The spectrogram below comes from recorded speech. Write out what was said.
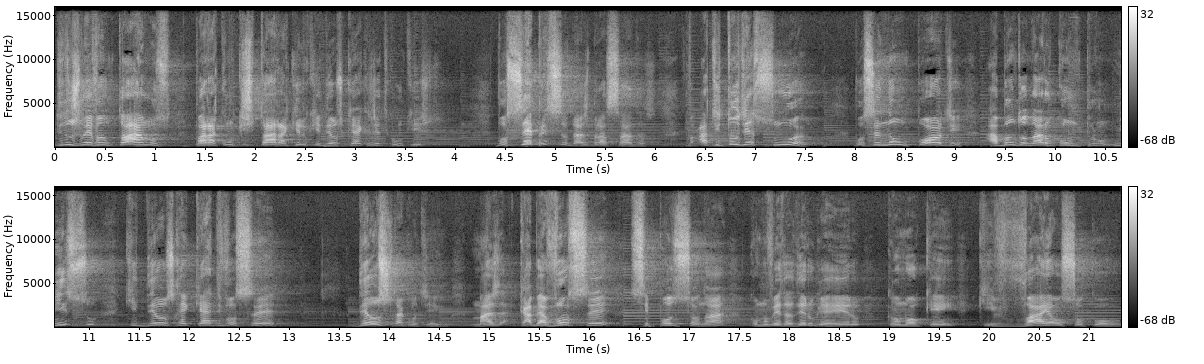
de nos levantarmos para conquistar aquilo que Deus quer que a gente conquiste. Você precisa dar as braçadas, a atitude é sua. Você não pode abandonar o compromisso que Deus requer de você. Deus está contigo, mas cabe a você se posicionar como um verdadeiro guerreiro, como alguém que vai ao socorro,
